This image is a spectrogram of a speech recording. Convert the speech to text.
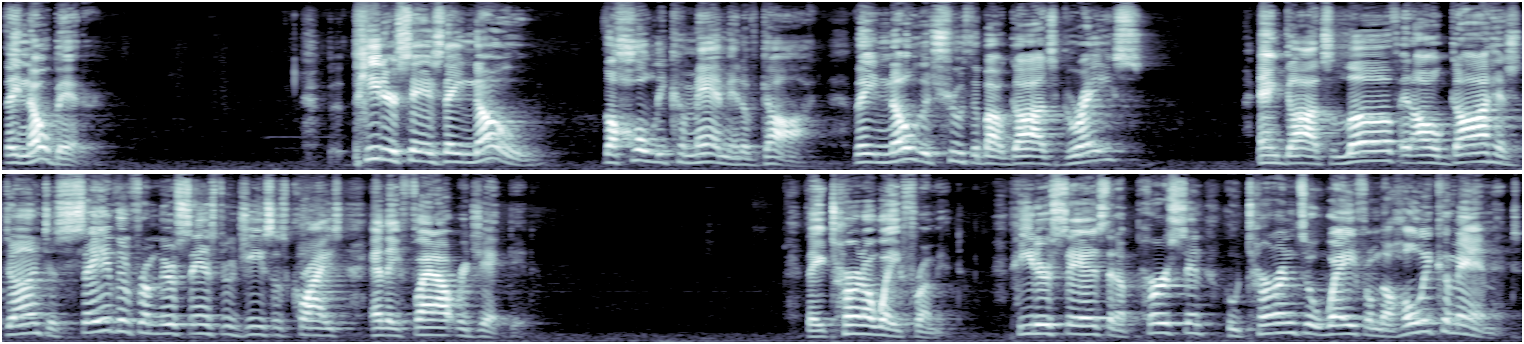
They know better. Peter says they know the holy commandment of God. They know the truth about God's grace and God's love and all God has done to save them from their sins through Jesus Christ, and they flat out reject it. They turn away from it. Peter says that a person who turns away from the holy commandment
